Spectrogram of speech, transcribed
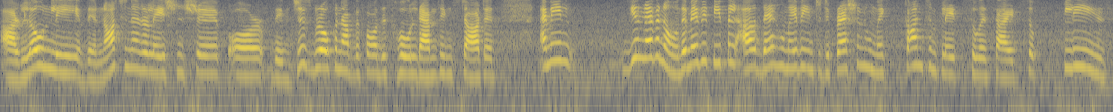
are lonely, if they're not in a relationship, or they've just broken up before this whole damn thing started I mean, you never know. There may be people out there who may be into depression, who may contemplate suicide. So please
